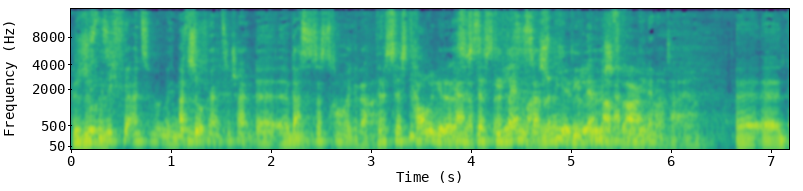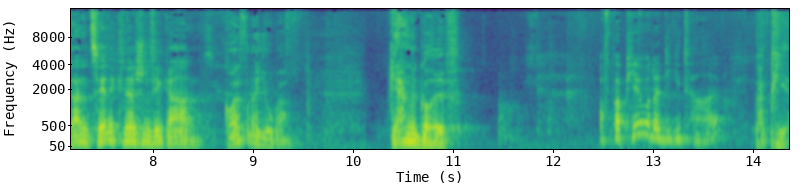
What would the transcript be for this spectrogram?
Sie müssen Gesund. sich für eins, müssen so. sich für eins entscheiden. Äh, ähm, das ist das Traurige daran. Das ist das Traurige, das Ja, ist das, Dilemma. Das ist das ne? Spiel. Wir Dilemma schaffen fragen. Dilemmata, ja. Äh, äh, dann Zähneknirschen vegan. Golf oder Yoga? Gerne Golf. Auf Papier oder digital? Papier.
